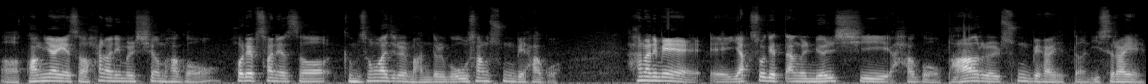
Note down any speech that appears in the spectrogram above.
어, 광야에서 하나님을 시험하고 호렙산에서 금송아지를 만들고 우상 숭배하고 하나님의 약속의 땅을 멸시하고 바알을 숭배하였던 이스라엘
